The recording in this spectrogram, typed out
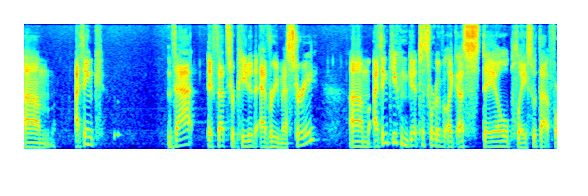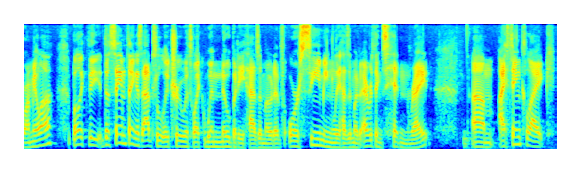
um, I think that if that's repeated every mystery, um, I think you can get to sort of like a stale place with that formula. But like the the same thing is absolutely true with like when nobody has a motive or seemingly has a motive, everything's hidden, right? Um, I think like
